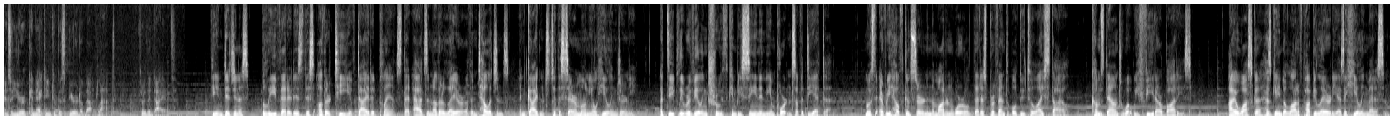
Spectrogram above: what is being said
and so you're connecting to the spirit of that plant through the diet. The indigenous believe that it is this other tea of dieted plants that adds another layer of intelligence and guidance to the ceremonial healing journey. A deeply revealing truth can be seen in the importance of a dieta. Most every health concern in the modern world that is preventable due to lifestyle comes down to what we feed our bodies. Ayahuasca has gained a lot of popularity as a healing medicine,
